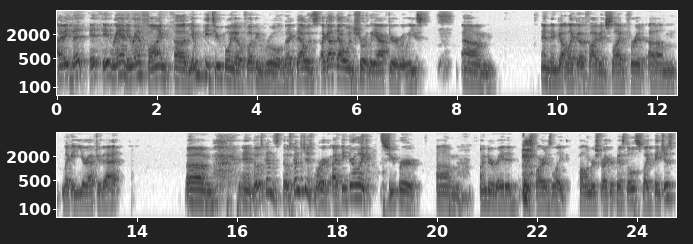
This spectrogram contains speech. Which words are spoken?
I mean that it, it ran it ran fine. Uh, the MP 2.0 fucking ruled. Like that was I got that one shortly after it released, um, and then got like a five inch slide for it um, like a year after that. Um, and those guns those guns just work. I think they're like super um, underrated as far as like polymer striker pistols. Like they just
